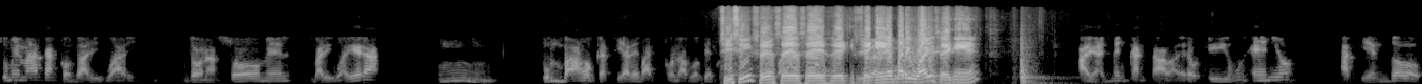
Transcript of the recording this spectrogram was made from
tú me matas con Bariguay. Donna Sommer, Bariguay era un, un bajo que hacía de bar- con la voz de... Sí, sí, sé, sé, sé, sé, sé quién es White, sé quién es. Ay, a mí me encantaba. Era, y un genio haciendo...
